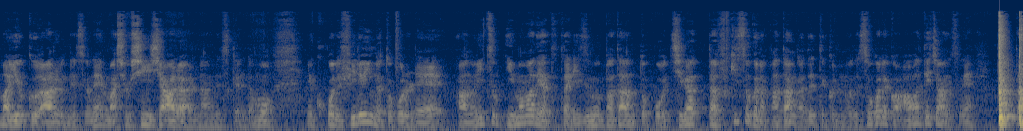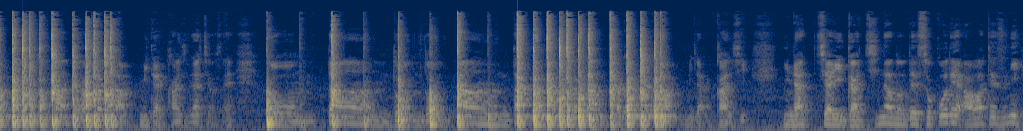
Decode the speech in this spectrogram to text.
まあよくあるんですよね。まあ初心者あるあるなんですけれども、えここでフィルインのところで、あの、いつ、今までやってたリズムパターンとこう違った不規則なパターンが出てくるので、そこでこう慌てちゃうんですね。タンタンタンタンタンタンタンタンみたいな感じになっちゃうんですね。ドンタン感じになっちゃいがちなのでそこで慌てずに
